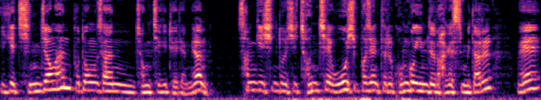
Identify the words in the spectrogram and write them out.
이게 진정한 부동산 정책이 되려면 3기 신도시 전체 50%를 공공임대로 하겠습니다를 왜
